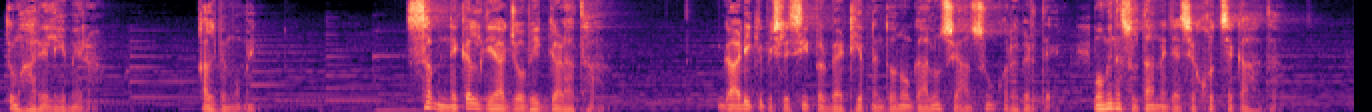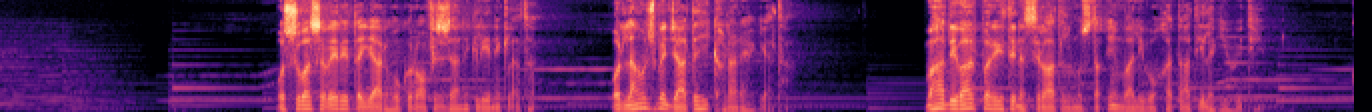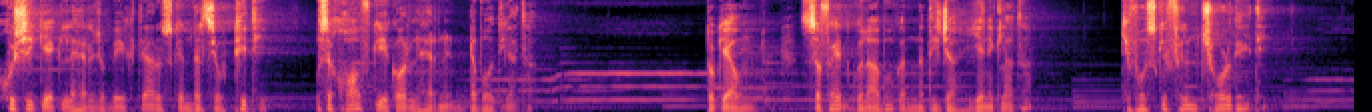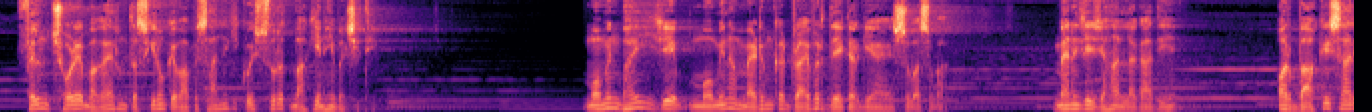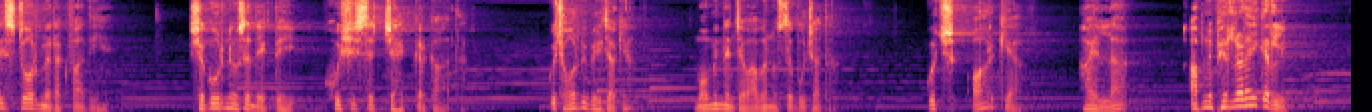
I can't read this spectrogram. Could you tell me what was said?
تمہارے لیے میرا قلب مومن۔ سب نکل گیا جو بھی گڑا تھا۔ گاڑی کی پچھلی سیٹ پر بیٹھی اپنے دونوں گالوں سے آنسو کو رگڑتے، مومنہ سلطان نے جیسے خود سے کہا تھا۔ وہ صبح سویرے تیار ہو کر آفس جانے کے لیے نکلا تھا اور لاؤنج میں جاتے ہی کھڑا رہ گیا تھا۔ وہاں دیوار پر نصرات المستقیم والی وہ خط آتی لگی ہوئی تھی۔ خوشی کی ایک لہر جو بے اختیار اس کے اندر سے اٹھی تھی، اسے خوف کی ایک اور لہر نے ڈبو دیا تھا۔ تو کیا ان سفید گلابوں کا نتیجہ یہ نکلا تھا کہ وہ اس کی فلم چھوڑ گئی تھی؟ فلم چھوڑے بغیر ان تصویروں کے واپس آنے کی کوئی صورت باقی نہیں بچی تھی۔ مومن بھائی، یہ مومنہ میڈم کا ڈرائیور دے کر گیا ہے صبح صبح۔ میں نے یہ یہاں لگا دیے۔ اور باقی ساری سٹور میں رکھوا دی ہیں۔ شکور نے اسے دیکھتے ہی خوشی سے چہک کر کہا تھا، کچھ اور بھی بھیجا کیا؟ مومن نے جواباً اس سے پوچھا تھا، کچھ اور کیا؟ ہائے اللہ، آپ نے پھر لڑائی کر لی؟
